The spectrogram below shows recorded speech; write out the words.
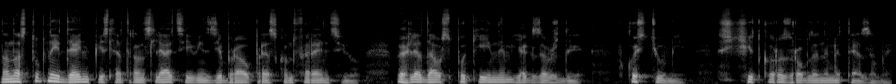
На наступний день після трансляції він зібрав прес-конференцію, виглядав спокійним, як завжди, в костюмі, з чітко розробленими тезами.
